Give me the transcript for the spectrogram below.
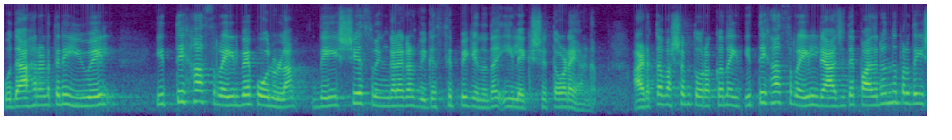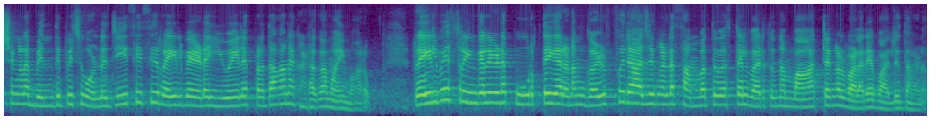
ഉദാഹരണത്തിന് യു എയിൽ ഇത്തിഹാസ് റെയിൽവേ പോലുള്ള ദേശീയ ശൃംഖലകൾ വികസിപ്പിക്കുന്നത് ഈ ലക്ഷ്യത്തോടെയാണ്. അടുത്ത വർഷം തുറക്കുന്ന ഇത്തിഹാസ് റെയിൽ രാജ്യത്തെ പതിനൊന്ന് പ്രദേശങ്ങളെ ബന്ധിപ്പിച്ചുകൊണ്ട് ജി സി സി റെയിൽവേയുടെ യു എയിലെ പ്രധാന ഘടകമായി മാറും. റെയിൽവേ ശൃംഖലയുടെ പൂർത്തീകരണം ഗൾഫ് രാജ്യങ്ങളുടെ സമ്പദ് വ്യവസ്ഥയിൽ വരുത്തുന്ന മാറ്റങ്ങൾ വളരെ വലുതാണ്.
